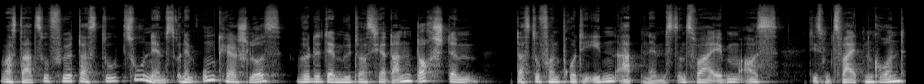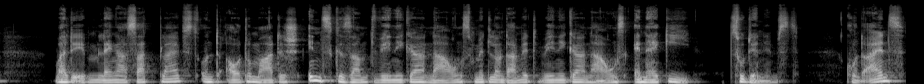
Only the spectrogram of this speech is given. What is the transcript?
Was dazu führt, dass du zunimmst. Und im Umkehrschluss würde der Mythos ja dann doch stimmen, dass du von Proteinen abnimmst. Und zwar eben aus diesem zweiten Grund, weil du eben länger satt bleibst und automatisch insgesamt weniger Nahrungsmittel und damit weniger Nahrungsenergie zu dir nimmst. Grund eins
